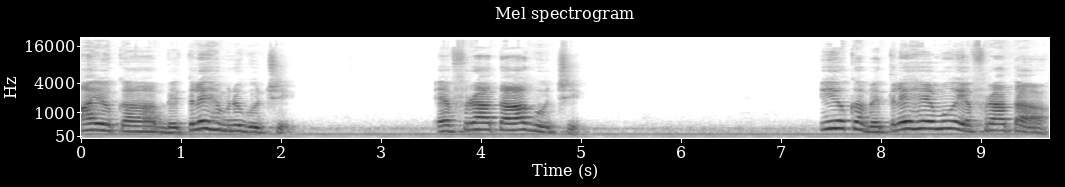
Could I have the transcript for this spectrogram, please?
ఆ యొక్క బెత్లేహమును గూర్చి ఎఫ్రాతా గూర్చి. ఈ యొక్క బెత్లేహేము ఎఫ్రాతా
